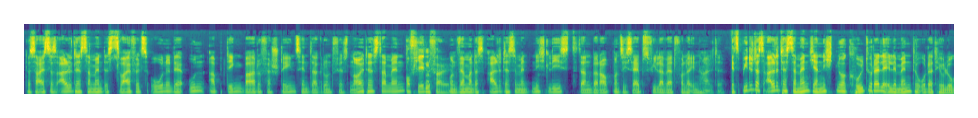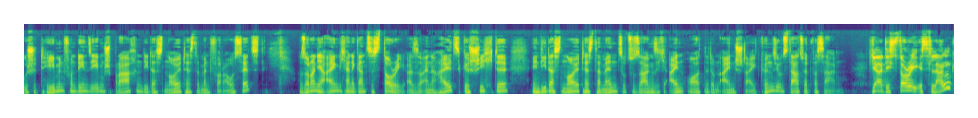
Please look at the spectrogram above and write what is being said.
Das heißt, das Alte Testament ist zweifelsohne der unabdingbare Verstehenshintergrund fürs Neue Testament. Auf jeden Fall. Und wenn man das Alte Testament nicht liest, dann beraubt man sich selbst vieler wertvoller Inhalte. Jetzt bietet das Alte Testament ja nicht nur kulturelle Elemente oder theologische Themen, von denen Sie eben sprachen, die das Neue Testament voraussetzt, sondern ja eigentlich eine ganze Story, also eine Heilsgeschichte, in die das Neue Testament sozusagen sich einordnet und einsteigt. Können Sie uns dazu etwas sagen? Ja, die Story ist lang.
